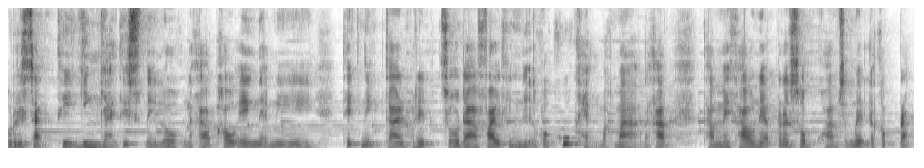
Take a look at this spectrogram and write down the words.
บริษัทที่ยิ่งใหญ่ที่สุดในโลกนะครับเขาเองเนี่ยมีเทคนิคการผลิตโซดาไฟที่เหนือกว่าคู่แข่งมากๆนะครับทำให้เขาเนี่ยประสบความสำเร็จแล้วก็ปรับ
